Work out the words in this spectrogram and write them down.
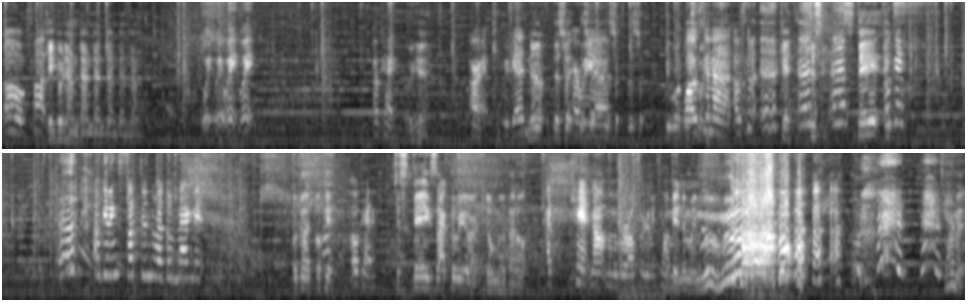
Oh fuck. Okay, go down, down, down, down, down, down. Wait, wait, wait, wait. Okay. Okay. All right. We good? No, this way, Are this we, way, uh, this way, this way. We want Well, I was one. gonna. I was gonna. Uh, Okay, uh, just uh, stay. Okay. Uh, I'm getting sucked into the magnet. Oh god, okay. Okay. Just stay exactly where you are. Don't move at all. I can't not move or else they're gonna kill Okay, me. never mind. Move, move! damn it.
